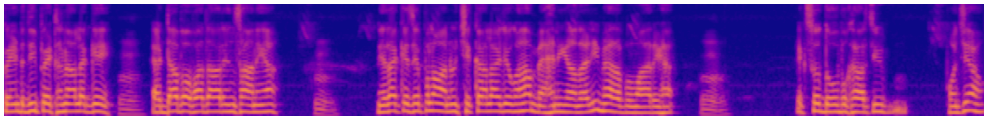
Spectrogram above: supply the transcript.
ਪਿੰਡ ਦੀ ਪਿੱਠ ਨਾ ਲੱਗੇ ਐਡਾ ਵਫਾਦਾਰ ਇਨਸਾਨ ਆ। ਹੂੰ। ਨਹੀਂ ਤਾਂ ਕਿਸੇ ਭਲਵਾਨ ਨੂੰ ਛਿੱਕਾ ਲੱਗ ਜਾਊਗਾ ਮੈਂ ਨਹੀਂ ਆਉਂਦਾ ਜੀ ਮੈਂ ਤਾਂ ਬਿਮਾਰ ਹਾਂ। 102 ਬੁਖਾਰ 'ਚ ਪਹੁੰਚਿਆ ਹਾਂ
